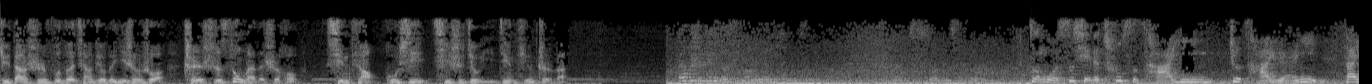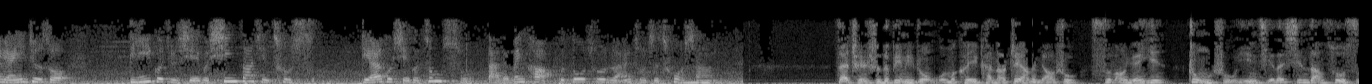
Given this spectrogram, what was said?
据当时负责抢救的医生说，陈实送来的时候，心跳、呼吸其实就已经停止了。当时这个死亡原因说不清楚。这我是写的初始查因，就查原因。查原因就是说，第一个就写一个心脏性猝死，第二个写个中暑，打个问号，和多处软组织挫伤。在陈实的病例中，我们可以看到这样的描述：死亡原因中暑引起的心脏猝死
